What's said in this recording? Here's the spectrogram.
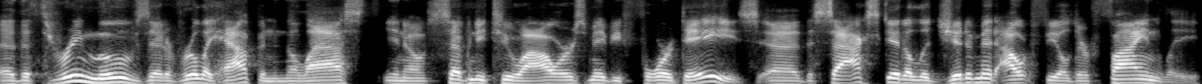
uh, the three moves that have really happened in the last, you know, 72 hours, maybe four days. Uh, the Sox get a legitimate outfielder finally.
